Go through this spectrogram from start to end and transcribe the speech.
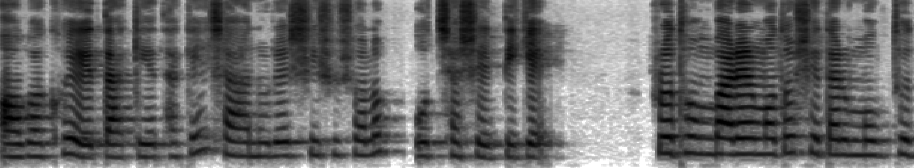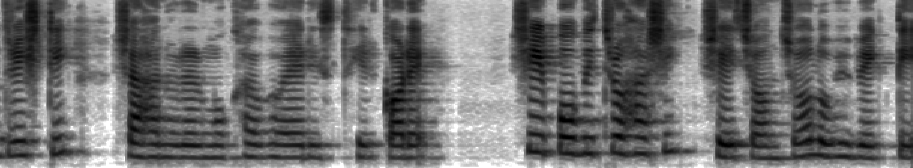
অবাক হয়ে তাকিয়ে থাকে শাহানুরের শিশুসলভ উচ্ছ্বাসের দিকে। প্রথমবারের মতো সে তার মুগ্ধ দৃষ্টি শাহানুরের মুখাভয়ের স্থির করে। সেই পবিত্র হাসি সেই চঞ্চল অভিব্যক্তি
